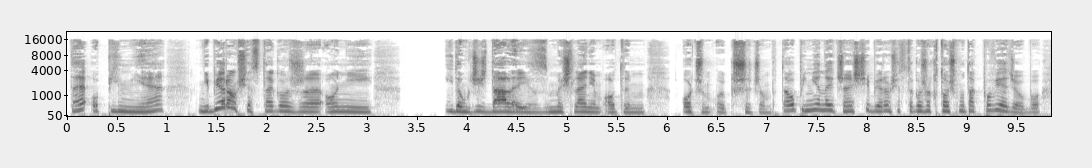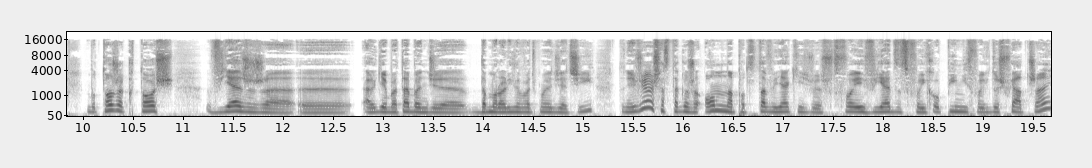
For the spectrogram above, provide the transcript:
te opinie nie biorą się z tego, że oni idą gdzieś dalej z myśleniem o tym, o czym krzyczą. Te opinie najczęściej biorą się z tego, że ktoś mu tak powiedział, bo, bo to, że ktoś wierzy, że y, LGBT będzie demoralizować moje dzieci, to nie wzięło się z tego, że on na podstawie jakiejś, wiesz, swojej wiedzy, swoich opinii, swoich doświadczeń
